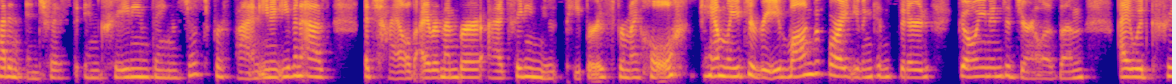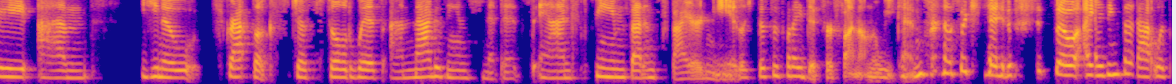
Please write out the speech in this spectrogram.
had an interest in creating things just for fun. You know, even as a child, I remember uh, creating newspapers for my whole family to read long before I even considered going into journalism. I would create, um, you know, scrapbooks just filled with um, magazine snippets and themes that inspired me. Like, this is what I did for fun on the weekends as a kid. So I, I think that that was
